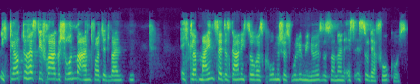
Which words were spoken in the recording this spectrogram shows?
Ich glaube, du hast die Frage schon beantwortet, weil ich glaube, Mindset ist gar nicht so was komisches, voluminöses, sondern es ist so der Fokus.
